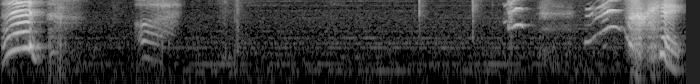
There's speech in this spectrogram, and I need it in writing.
It's... okay.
